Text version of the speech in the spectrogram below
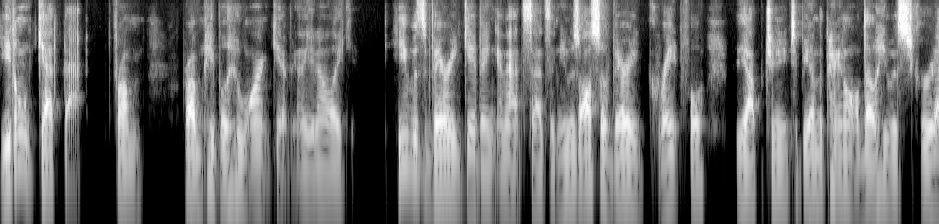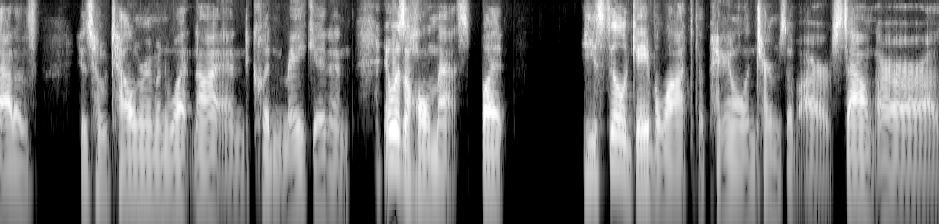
you don't get that from from people who aren't giving. You know, like he was very giving in that sense. And he was also very grateful for the opportunity to be on the panel, although he was screwed out of his hotel room and whatnot and couldn't make it. And it was a whole mess. But he still gave a lot to the panel in terms of our sound our uh,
